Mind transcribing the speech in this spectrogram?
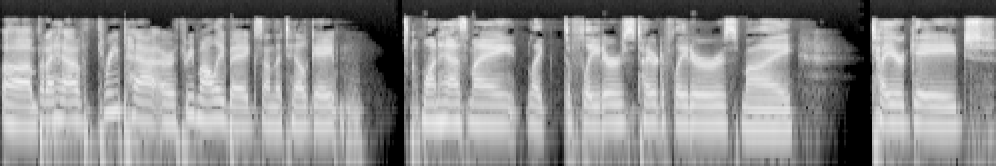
Um, but I have three pa- or three MOLLE bags on the tailgate. One has my like deflators, tire deflators, my tire gauge,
